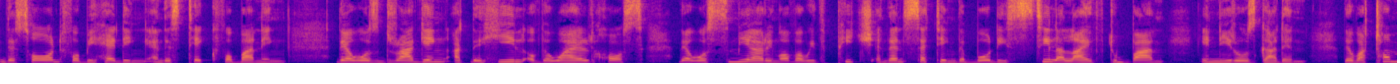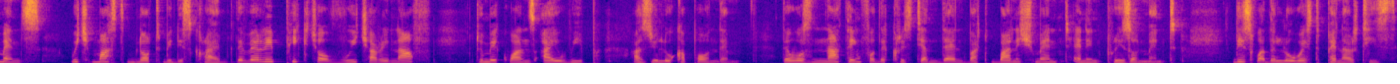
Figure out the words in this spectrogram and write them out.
the sword for beheading and the stake for burning. There was dragging at the heel of the wild horse. There was smearing over with pitch and then setting the body still alive to burn in Nero's garden. There were torments which must not be described, the very picture of which are enough to make one's eye weep as you look upon them. There was nothing for the Christian then but banishment and imprisonment. These were the lowest penalties.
